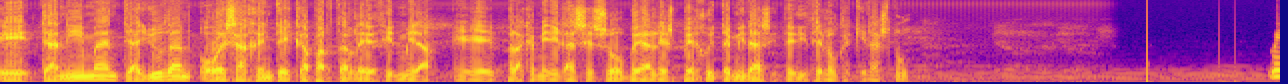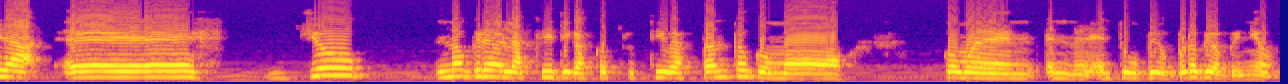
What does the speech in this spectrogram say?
eh, te animan, te ayudan o esa gente hay que apartarle y decir, mira, eh, para que me digas eso, ve al espejo y te miras y te dice lo que quieras tú? Mira, eh, yo no creo en las críticas constructivas tanto como, como en, tu propia opinión.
